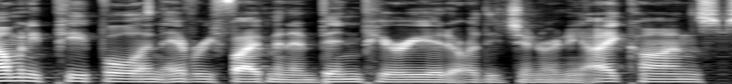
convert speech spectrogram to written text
how many people in every five minute bin period are they generating icons,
